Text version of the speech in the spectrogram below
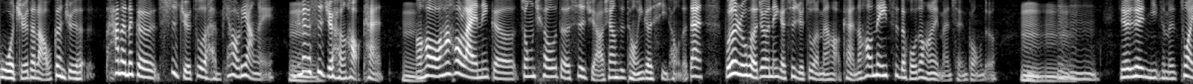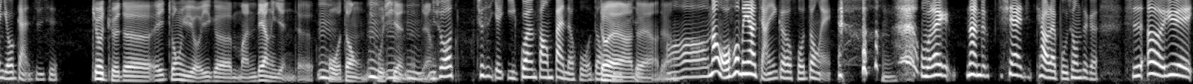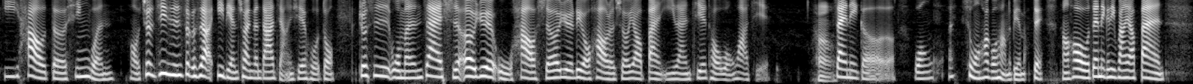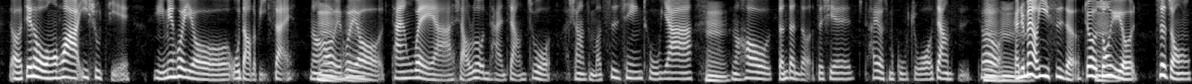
我觉得啦，我更觉得它的那个视觉做的很漂亮、欸，哎、那个视觉很好看。嗯，然后他后来那个中秋的视觉好像是同一个系统的，但不论如何，就是那个视觉做的蛮好看。然后那一次的活动好像也蛮成功的。嗯嗯嗯嗯嗯，所以你怎么突然有感？是不是？就觉得哎，终于有一个蛮亮眼的活动出现了，这样、嗯嗯嗯嗯。你说就是以以官方办的活动是是？对啊，对啊，对啊。哦，那我后面要讲一个活动哎，嗯、我们来那现在跳来补充这个十二月一号的新闻哦，就其实这个是要一连串跟大家讲一些活动，就是我们在十二月五号、十二月六号的时候要办宜兰街头文化节。在那个文哎、欸、是文化工厂那边吧？对，然后在那个地方要办呃街头文化艺术节，里面会有舞蹈的比赛，然后也会有摊位啊、嗯、小论坛讲座，像什么刺青、涂鸦，嗯，然后等等的这些，还有什么古着这样子，就感觉蛮有意思的，就终于有这种。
